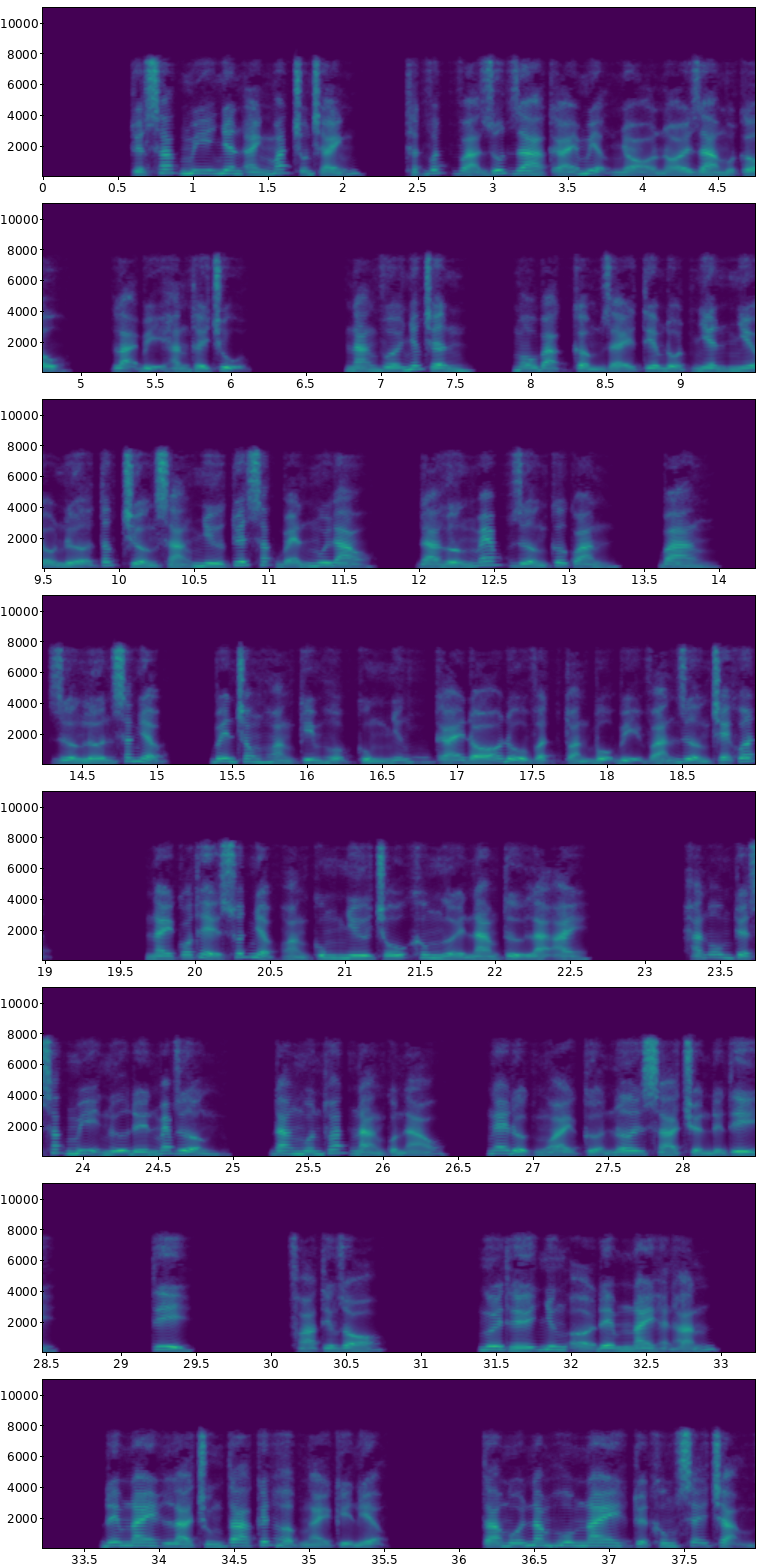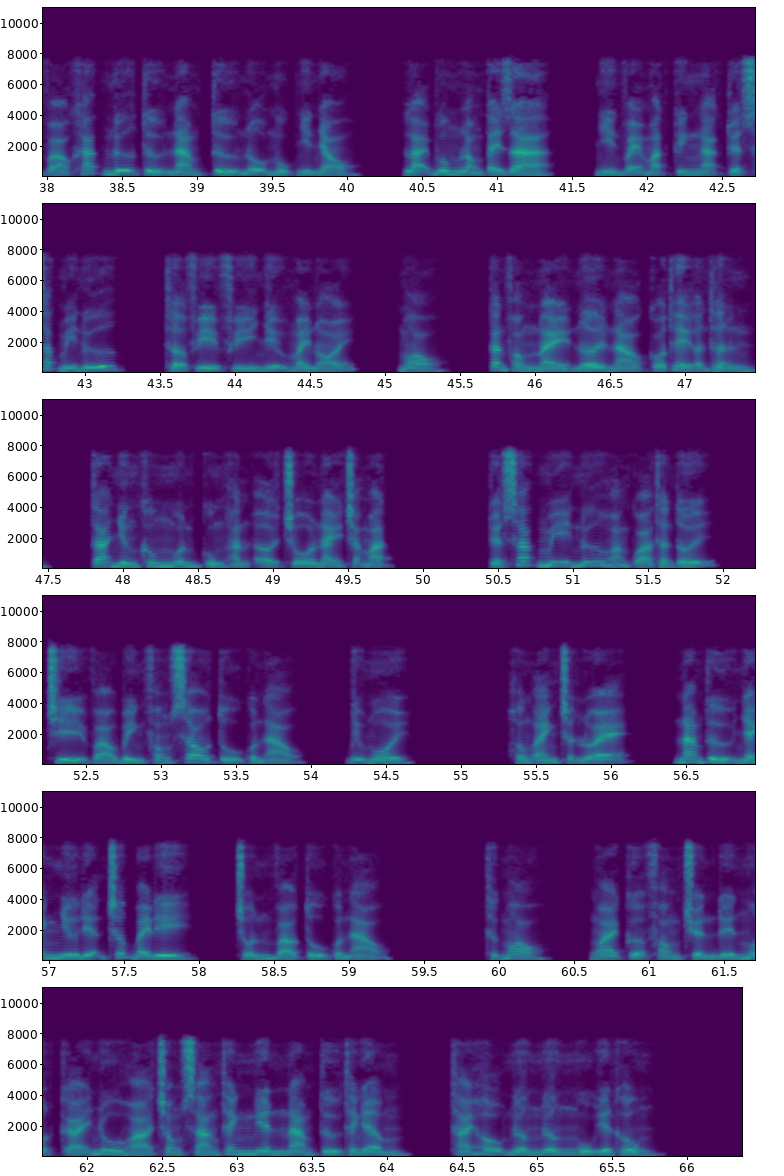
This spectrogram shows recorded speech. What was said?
Tuyệt sắc mỹ nhân ánh mắt trốn tránh, thật vất vả rút ra cái miệng nhỏ nói ra một câu, lại bị hắn thấy trụ. Nàng vừa nhấc chân, màu bạc cẩm dày tiêm đột nhiên nhiều nửa tấc trường sáng như tuyết sắc bén mũi lao, đã hướng mép giường cơ quan, bang, giường lớn sắp nhập, bên trong hoàng kim hộp cùng những cái đó đồ vật toàn bộ bị ván giường che khuất. Này có thể xuất nhập hoàng cung như chỗ không người nam tử là ai? Hắn ôm tuyệt sắc mỹ nữ đến mép giường, đang muốn thoát nàng quần áo, nghe được ngoài cửa nơi xa truyền đến ti. Ti. Phá tiếng gió. Ngươi thế nhưng ở đêm nay hẹn hắn. Đêm nay là chúng ta kết hợp ngày kỷ niệm. Ta mỗi năm hôm nay tuyệt không sẽ chạm vào khác nữ tử nam tử nộ mục nhìn nhau, lại buông lỏng tay ra, nhìn vẻ mặt kinh ngạc tuyệt sắc mỹ nữ, thở phì phì như mày nói, mau, căn phòng này nơi nào có thể ẩn thân, ta nhưng không muốn cùng hắn ở chỗ này chạm mặt. Tuyệt sắc mỹ nữ hoảng quá thần tới, chỉ vào bình phong sau tủ quần áo, bĩu môi. Hông ảnh chợt lóe, nam tử nhanh như điện chớp bay đi, trốn vào tủ quần áo. Thức mau, ngoài cửa phòng truyền đến một cái nhu hòa trong sáng thanh niên nam tử thanh âm, thái hậu nương nương ngủ yên không?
